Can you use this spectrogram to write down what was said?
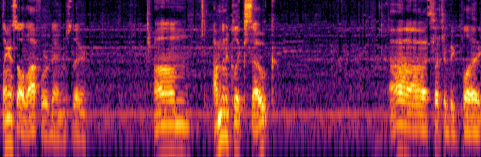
I think I saw life orb damage there. Um, I'm going to click soak. Oh, it's such a big play.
